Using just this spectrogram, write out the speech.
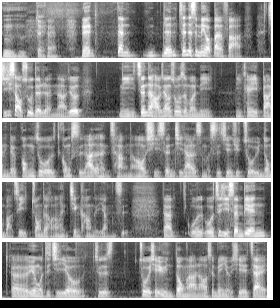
嗯嗯，对，人但人真的是没有办法，极少数的人啊，就你真的好像说什么你。你可以把你的工作工时拉得很长，然后牺牲其他的什么时间去做运动，把自己装得好像很健康的样子。但我我自己身边，呃，因为我自己也有就是做一些运动啊，然后身边有些在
